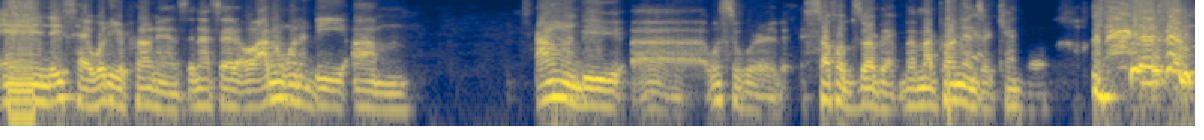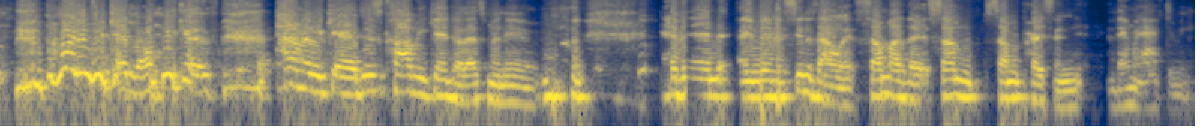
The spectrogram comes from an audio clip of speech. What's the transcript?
and they said, "What are your pronouns?" And I said, "Oh, I don't want to be, um, I don't want to be, uh, what's the word? Self-absorbent, but my pronouns Yeah. are Kendall." my pronouns are Kendall because I don't really care. Just call me Kendall. That's my name. and then, and then as soon as I went, some other, some, some person, they went after me,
